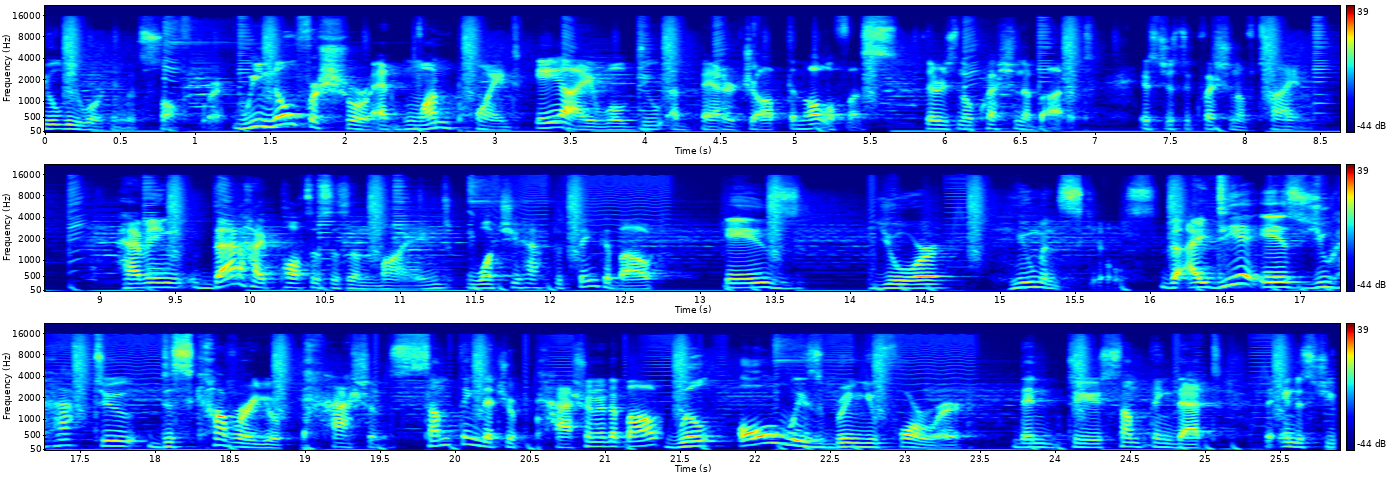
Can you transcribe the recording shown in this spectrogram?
you'll be working with software. We know for sure at one point AI will do a better job than all of us. There is no question about it. It's just a question of time. Having that hypothesis in mind, what you have to think about is your human skills. The idea is you have to discover your passion. Something that you're passionate about will always bring you forward than do something that the industry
